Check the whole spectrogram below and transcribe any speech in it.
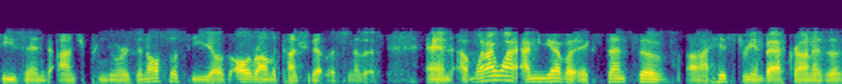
seasoned entrepreneurs and also CEOs all around the country that listen to this. And uh, what I want, I mean, you have an extensive uh, history and background as a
